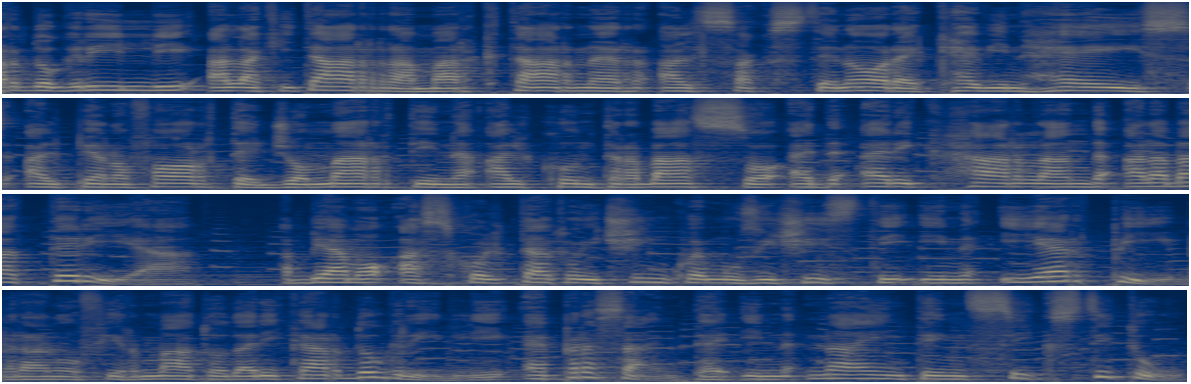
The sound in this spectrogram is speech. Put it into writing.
Riccardo Grilli alla chitarra, Mark Turner al sax tenore, Kevin Hayes al pianoforte, John Martin al contrabbasso ed Eric Harland alla batteria. Abbiamo ascoltato i cinque musicisti in ERP, brano firmato da Riccardo Grilli e presente in 1962,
